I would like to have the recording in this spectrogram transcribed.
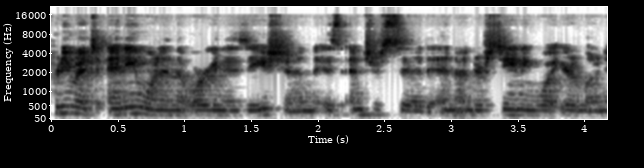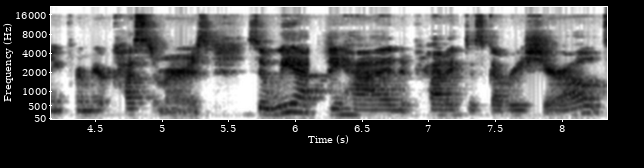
pretty much anyone in the organization is interested in understanding what you're learning from your customers. So we actually had product discovery shareouts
